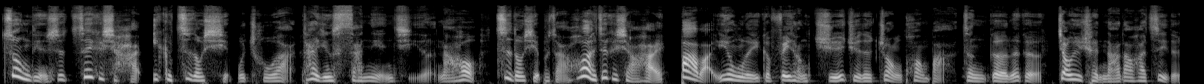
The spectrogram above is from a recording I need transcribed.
重点是这个小孩一个字都写不出来，他已经三年级了，然后字都写不出来。后来这个小孩爸爸用了一个非常决绝的状况，把整个那个教育权拿到他自己的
